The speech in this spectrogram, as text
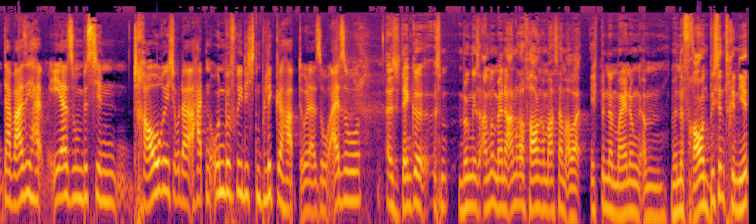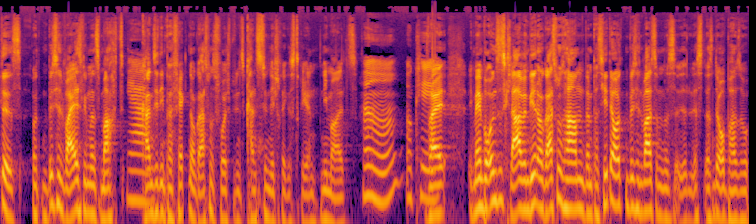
da war sie halt eher so ein bisschen traurig oder hat einen unbefriedigten Blick gehabt oder so. Also Also ich denke, es mögen jetzt andere Männer andere Erfahrungen gemacht haben, aber ich bin der Meinung, ähm, wenn eine Frau ein bisschen trainiert ist und ein bisschen weiß, wie man es macht, Ja. kann sie den perfekten Orgasmus vorspielen. Das kannst du nicht registrieren. Niemals. hm, okay. Weil, ich meine, bei uns ist klar, wenn wir einen Orgasmus haben, dann passiert da auch ein bisschen was und das, das, das sind ja auch ein paar so,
